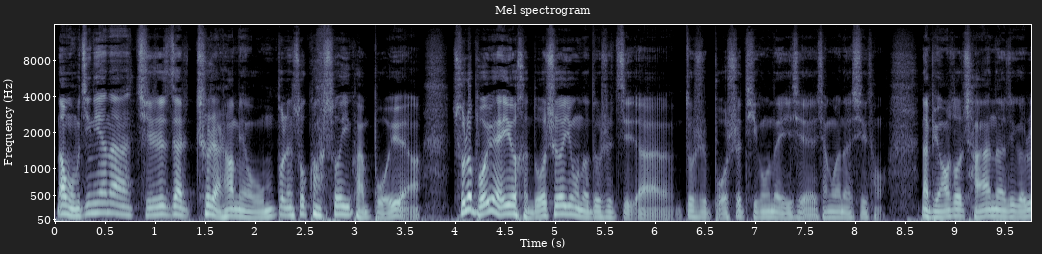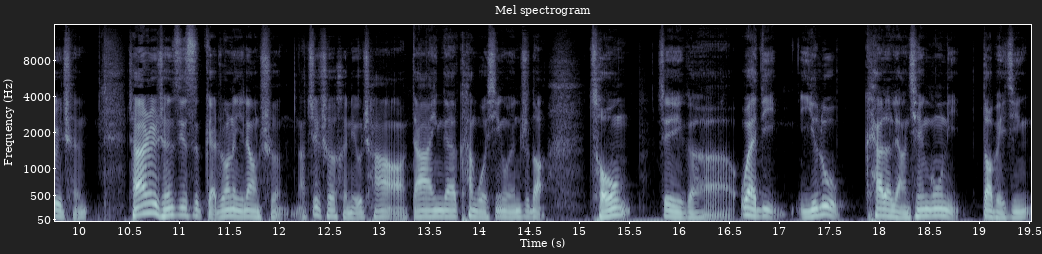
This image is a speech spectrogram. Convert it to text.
那我们今天呢，其实，在车展上面，我们不能说光说一款博越啊，除了博越，也有很多车用的都是几呃，都是博士提供的一些相关的系统。那比方说长安的这个睿城，长安睿城这次改装了一辆车，那这车很牛叉啊，大家应该看过新闻知道，从这个外地一路开了两千公里到北京，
